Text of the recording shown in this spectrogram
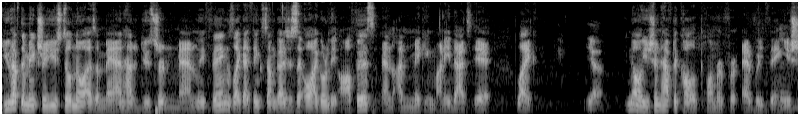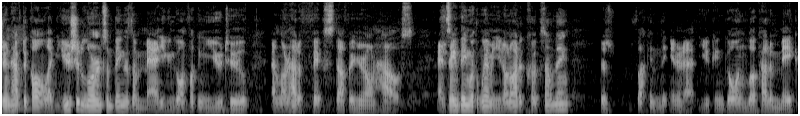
you have to make sure you still know as a man how to do certain manly things. Like I think some guys just say, oh, I go to the office and I'm making money, that's it. Like Yeah. No, you shouldn't have to call a plumber for everything. You shouldn't have to call like you should learn some things as a man. You can go on fucking YouTube and learn how to fix stuff in your own house. And same thing with women. You don't know how to cook something? There's fucking the internet. You can go and look how to make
